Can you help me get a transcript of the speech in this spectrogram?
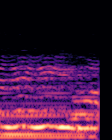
say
